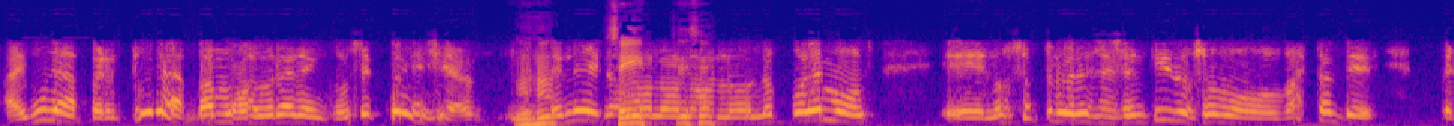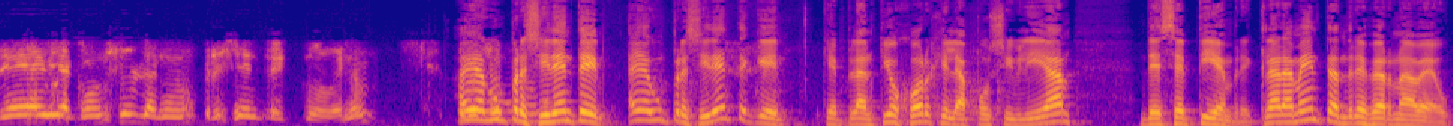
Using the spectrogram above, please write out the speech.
alguna apertura vamos a obrar en consecuencia no, Sí, no, no, sí, sí. no, no, no podemos eh, nosotros en ese sentido somos bastante previa consulta con los presidentes del club, ¿no? ¿Hay algún somos- presidente, hay algún presidente que, que planteó Jorge la posibilidad de septiembre? Claramente Andrés Bernabeu.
